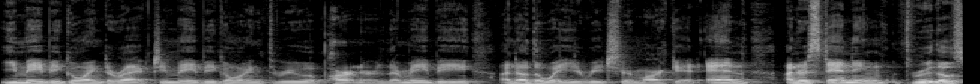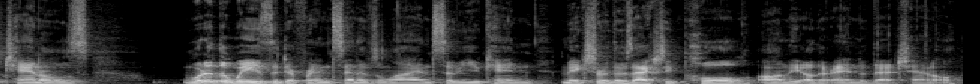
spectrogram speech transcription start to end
you may be going direct, you may be going through a partner, there may be another way you reach your market. And understanding through those channels what are the ways the different incentives align so you can make sure there's actually pull on the other end of that channel?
